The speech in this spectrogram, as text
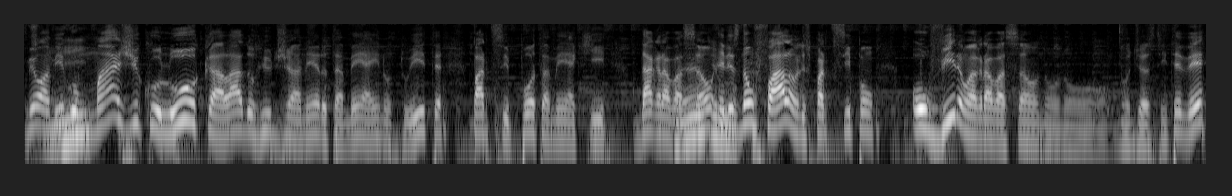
Meu Sim. amigo Mágico Luca, lá do Rio de Janeiro, também aí no Twitter, participou também aqui da gravação. Grande eles não falam, eles participam ouviram a gravação no, no, no Justin TV.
